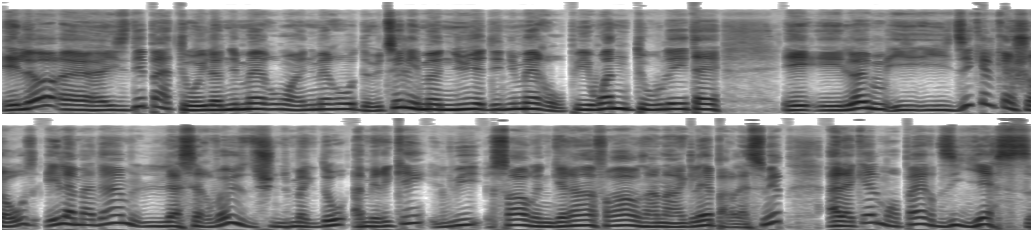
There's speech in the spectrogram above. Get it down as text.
Et là, euh, il se dépatouille, le numéro 1, numéro 2. Tu sais, les menus, il y a des numéros. Puis one, two, il était- Et, là, il, dit quelque chose. Et la madame, la serveuse du McDo américain, lui sort une grande phrase en anglais par la suite, à laquelle mon père dit yes.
